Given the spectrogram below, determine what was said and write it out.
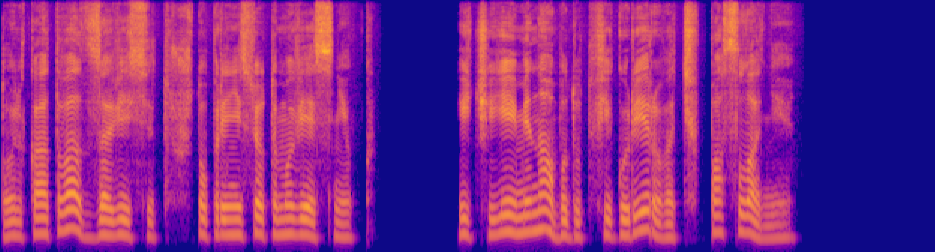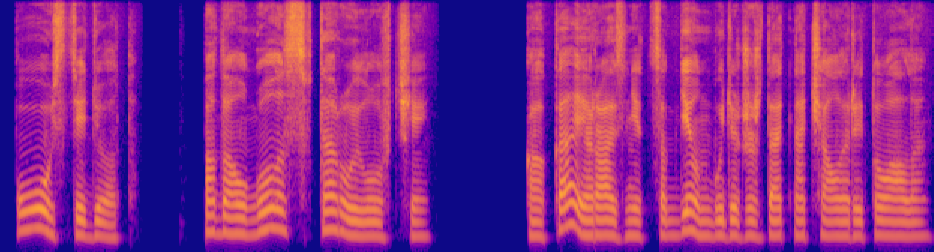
Только от вас зависит, что принесет ему вестник, и чьи имена будут фигурировать в послании. «Пусть идет», — подал голос второй ловчий. «Какая разница, где он будет ждать начала ритуала?»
